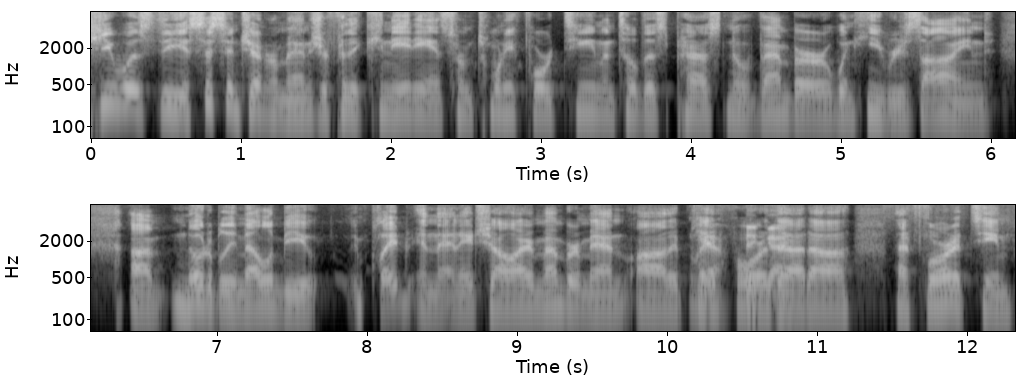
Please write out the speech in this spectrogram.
He was the assistant general manager for the Canadiens from 2014 until this past November when he resigned. Um, notably, Mellanby played in the NHL. I remember, man, uh, they played yeah, for that uh, that Florida team.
